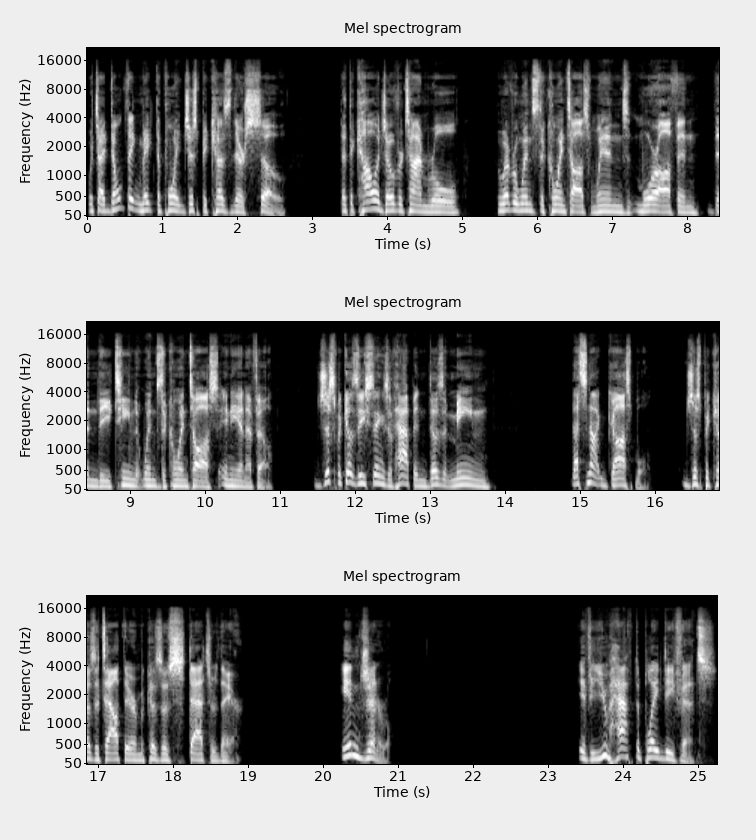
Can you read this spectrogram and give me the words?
which I don't think make the point just because they're so, that the college overtime rule whoever wins the coin toss wins more often than the team that wins the coin toss in the NFL. Just because these things have happened doesn't mean That's not gospel just because it's out there and because those stats are there. In general, if you have to play defense,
